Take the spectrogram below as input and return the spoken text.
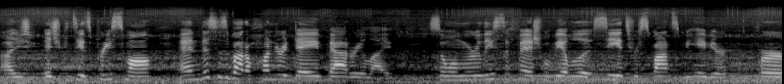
Uh, as, you, as you can see, it's pretty small. And this is about a 100 day battery life. So when we release the fish, we'll be able to see its response behavior for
